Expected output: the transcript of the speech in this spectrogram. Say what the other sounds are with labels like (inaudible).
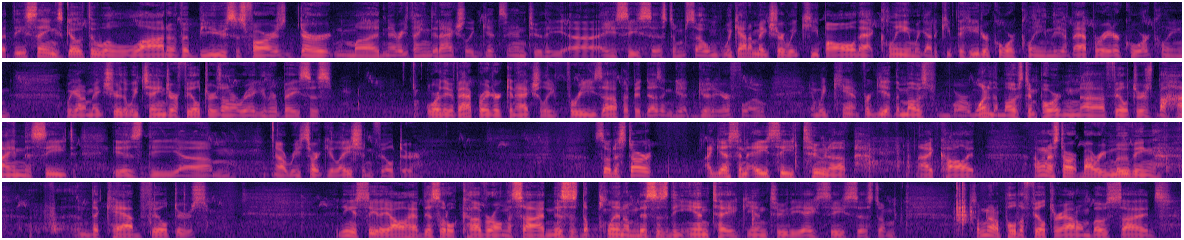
But these things go through a lot of abuse as far as dirt and mud and everything that actually gets into the uh, AC system. So we got to make sure we keep all that clean. We got to keep the heater core clean, the evaporator core clean. We got to make sure that we change our filters on a regular basis or the evaporator can actually freeze up if it doesn't get good airflow. And we can't forget the most, or one of the most important uh, filters behind the seat is the um, uh, recirculation filter. So to start, I guess an AC tune-up, I call it, I'm gonna start by removing the cab filters. And you can see they all have this little cover on the side, and this is the plenum. This is the intake into the AC system. So I'm gonna pull the filter out on both sides.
